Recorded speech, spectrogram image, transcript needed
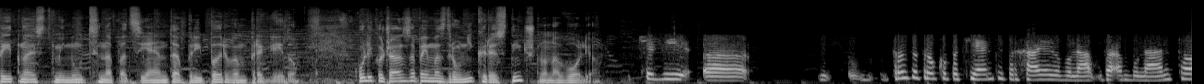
15 minut na pacijenta pri prvem pregledu. Koliko časa pa ima zdravnik resnično na voljo? Če bi uh, Pravzaprav, ko pacijenti prihajajo v ambulanto,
